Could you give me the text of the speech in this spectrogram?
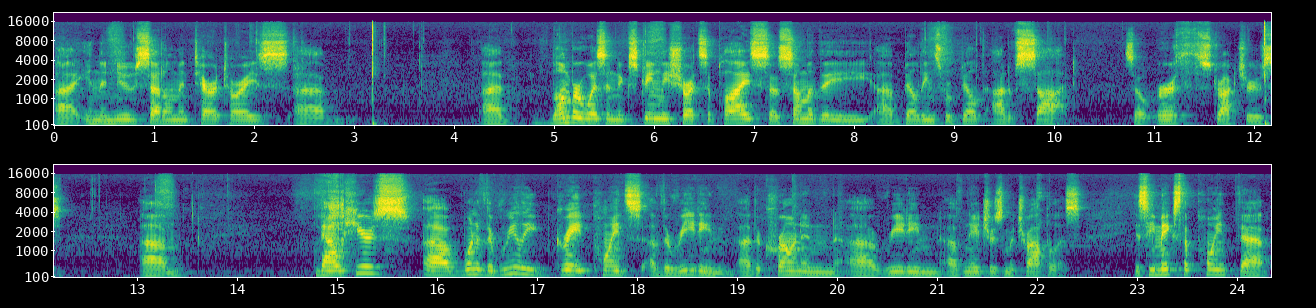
uh, in the new settlement territories. Lumber was in extremely short supply, so some of the uh, buildings were built out of sod, so earth structures. Um, now, here's uh, one of the really great points of the reading, uh, the Cronon uh, reading of Nature's Metropolis, is he makes the point that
